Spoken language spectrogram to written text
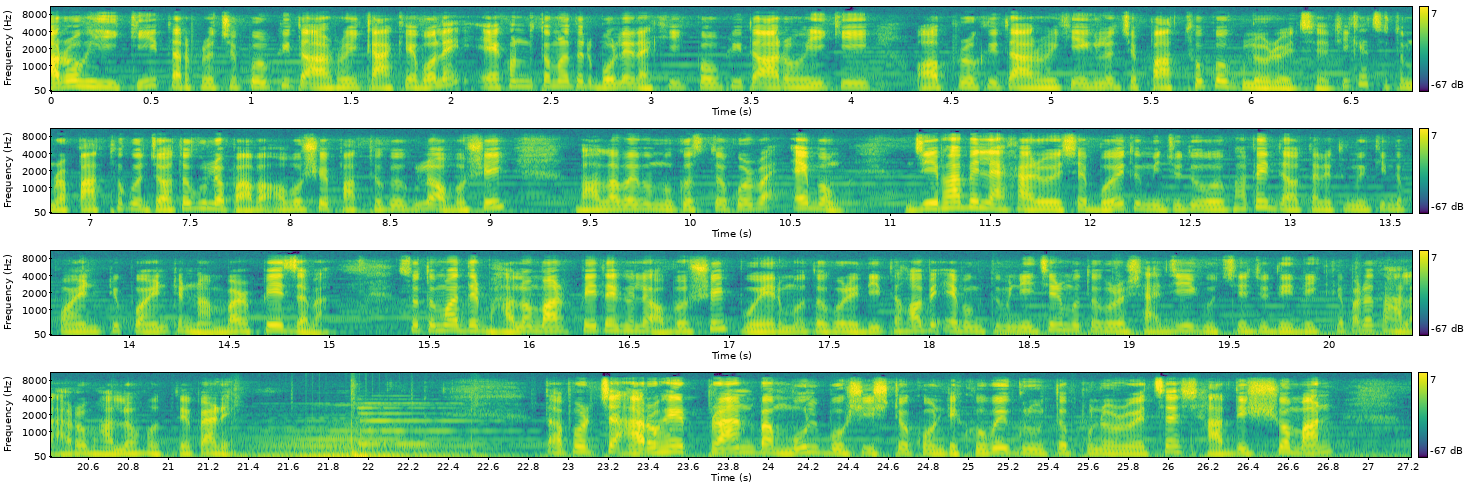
আরোহী কি? তারপর হচ্ছে প্রকৃত আরোহী কাকে বলে? এখন তোমাদের বলে রাখি, প্রকৃত আরোহী কি, অপ্রকৃত আরোহী কি, এগুলো যে পার্থক্যগুলো রয়েছে, ঠিক আছে? তোমরা পার্থক্য যতগুলো পাবা, অবশ্যই পার্থক্যগুলো অবশ্যই ভালোভাবে মুখস্থ করবা এবং যেভাবে লেখা রয়েছে বই তুমি যদি ওইভাবে দাও, তাহলে তুমি কিন্তু পয়েন্ট টু পয়েন্টে নাম্বার পেয়ে যাবে। সো তোমাদের ভালো মার্ক পেতে গেলে অবশ্যই বইয়ের মতো করে দিতে হবে এবং তুমি নিজের মতো করে সাজিয়ে গুছিয়ে যদি লিখতে পারো, তাহলে আরও ভালো হতে পারে। তারপর হচ্ছে আরোহের প্রাণ বা মূল বৈশিষ্ট্য কোনটি? খুবই গুরুত্বপূর্ণ রয়েছে। সাদৃশ্যমান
